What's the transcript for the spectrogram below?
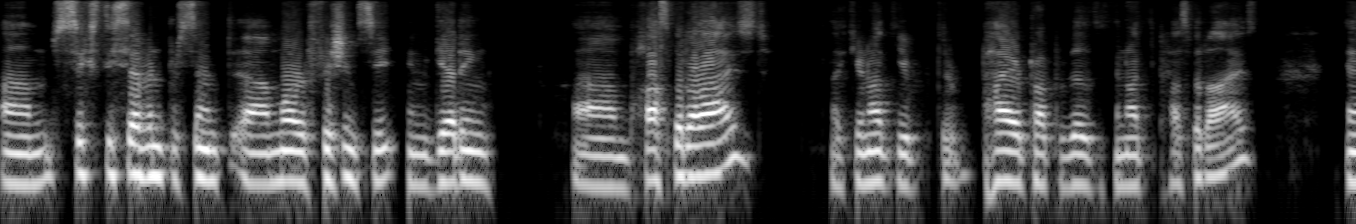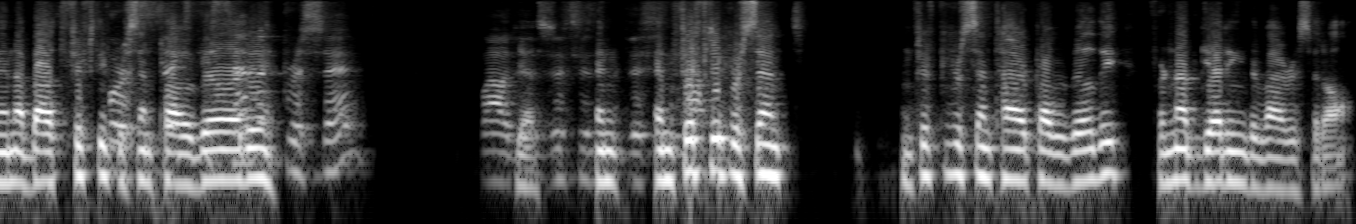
um, 67% uh, more efficiency in getting um, hospitalized like you're not you higher probability to not hospitalized, and about fifty percent probability. percent. Wow. Yes, This is and this and fifty percent and fifty percent higher probability for not getting the virus at all.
